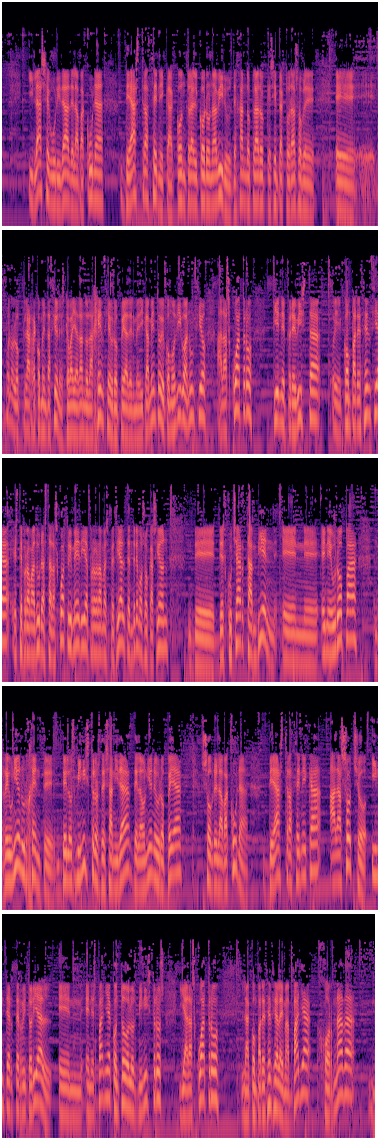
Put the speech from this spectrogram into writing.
y la seguridad de la vacuna de AstraZeneca contra el coronavirus, dejando claro que siempre actuará sobre eh, bueno, las recomendaciones que vaya dando la Agencia Europea del Medicamento, que como digo, anuncio a las 4 tiene prevista comparecencia. Este programa dura hasta las cuatro y media, programa especial. Tendremos ocasión de, escuchar también en, eh, en, Europa reunión urgente de los ministros de Sanidad de la Unión Europea sobre la vacuna de AstraZeneca a las 8 interterritorial en, en España con todos los ministros y a las 4 la comparecencia de la EMA. Vaya jornada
